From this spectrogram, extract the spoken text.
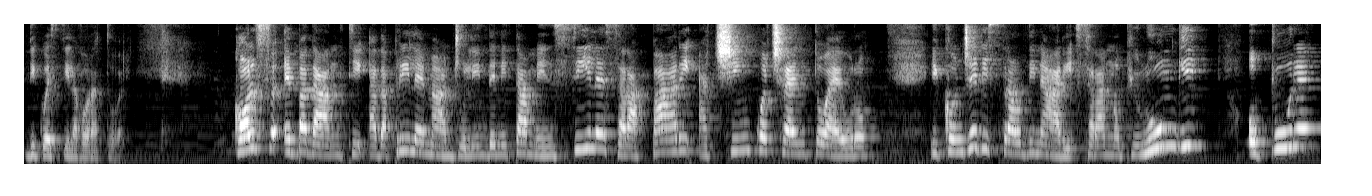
di questi lavoratori. Colf e badanti ad aprile e maggio l'indennità mensile sarà pari a 500 euro. I congedi straordinari saranno più lunghi oppure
